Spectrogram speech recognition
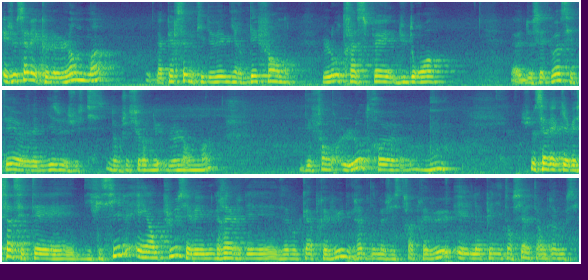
et je savais que le lendemain, la personne qui devait venir défendre l'autre aspect du droit euh, de cette loi, c'était euh, la ministre de la Justice. Donc je suis revenue le lendemain défendre l'autre euh, bout. Je savais qu'il y avait ça, c'était difficile. Et en plus, il y avait une grève des avocats prévue, une grève des magistrats prévue, et la pénitentiaire était en grève aussi.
